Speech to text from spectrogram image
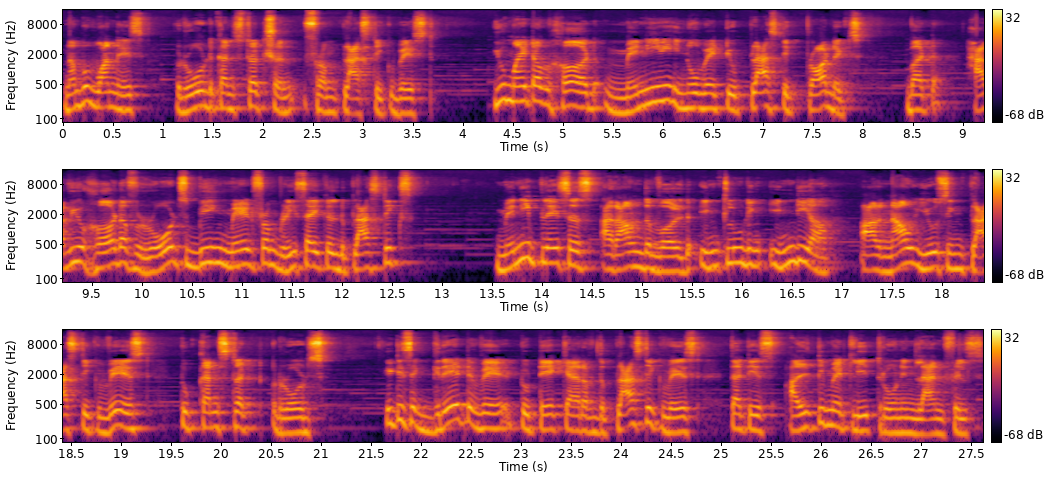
Number 1 is road construction from plastic waste. You might have heard many innovative plastic products, but have you heard of roads being made from recycled plastics? Many places around the world, including India, are now using plastic waste to construct roads. It is a great way to take care of the plastic waste that is ultimately thrown in landfills.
